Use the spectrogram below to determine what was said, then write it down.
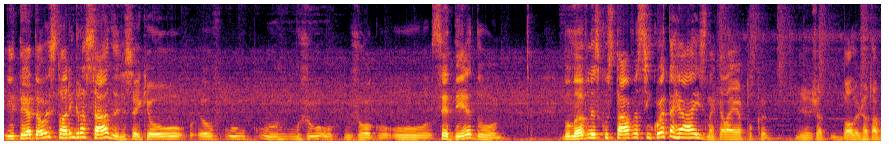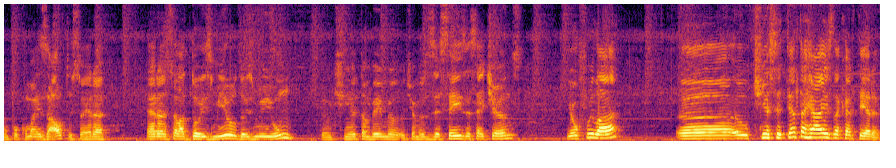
E tem até uma história engraçada disso aí, que eu, eu, o, o, o, o jogo, o CD do, do Loveless custava 50 reais naquela época. Já, o dólar já estava um pouco mais alto, isso era, era sei lá, 2000, 2001. Então eu tinha também, meu, eu tinha meus 16, 17 anos. E eu fui lá, uh, eu tinha 70 reais na carteira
